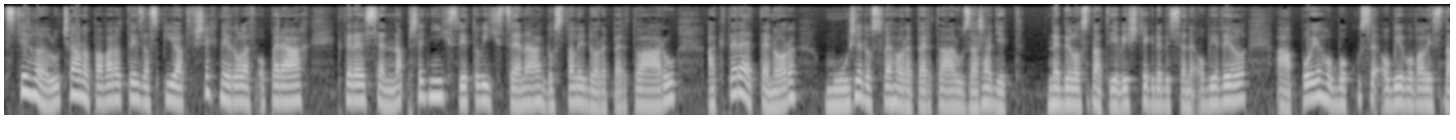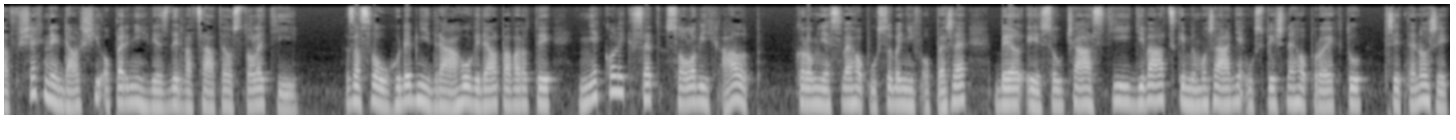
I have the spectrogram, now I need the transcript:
stihl Luciano Pavarotti zaspívat všechny role v operách, které se na předních světových scénách dostaly do repertoáru a které tenor může do svého repertoáru zařadit. Nebylo snad jeviště, kde by se neobjevil a po jeho boku se objevovaly snad všechny další operní hvězdy 20. století. Za svou hudební dráhu vydal Pavarotti několik set solových alb. Kromě svého působení v opeře byl i součástí divácky mimořádně úspěšného projektu Tři tenoři,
